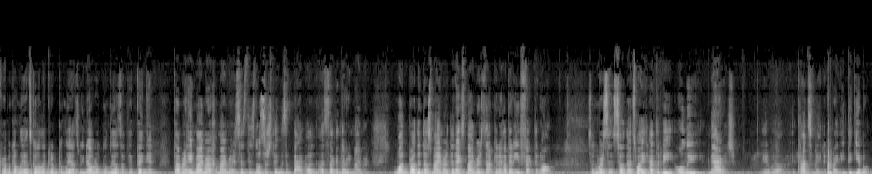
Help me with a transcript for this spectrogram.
Rabbi Gamliel, it's going like Rabbi Gamliel. As we know, Rabbi Gamliel's of the opinion. Tamar ein Maimer. It says there's no such thing as a back a, a secondary Maimer. One brother does Maimer, the next Maimer is not going to have any effect at all. So so that's why it had to be only marriage, it, uh, consummated, right? He did Yibum.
